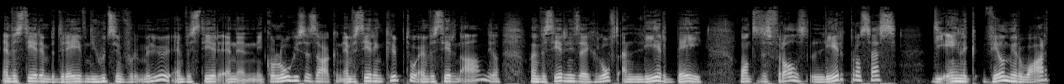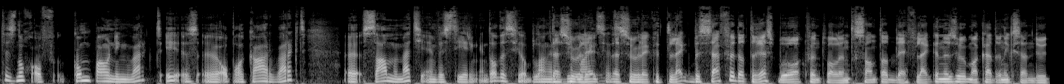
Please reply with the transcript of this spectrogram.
Investeer in bedrijven die goed zijn voor het milieu. Investeer in, in ecologische zaken. Investeer in crypto. Investeer in aandeel. Maar investeer in iets dat je gelooft en leer bij. Want het is vooral het leerproces die eigenlijk veel meer waard is nog, of compounding werkt, eh, op elkaar werkt, uh, samen met je investering. En dat is heel belangrijk. Dat is, zo gelijk, dat is zo gelijk het lek beseffen dat er is, boah, ik vind het wel interessant, dat blijft lekken en zo, maar ik ga er niks aan doen.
